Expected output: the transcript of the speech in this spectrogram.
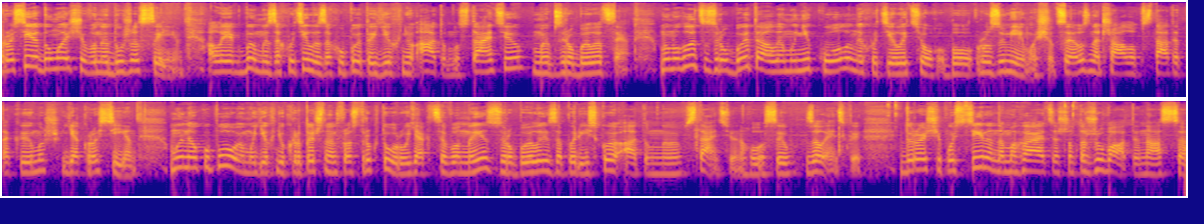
Росія думає, що вони дуже сильні. Але якби ми захотіли захопити їхню атомну станцію, ми б зробили це. Ми могли це зробити, але ми ніколи не хотіли цього, бо розуміємо, що це означало б стати такими ж, як Росія. Ми не окуповуємо їхню критичну інфраструктуру, як це вони зробили із Запорізькою атомною станцією, наголосив Зеленський. До речі, постійно намагається шантажувати нас е,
